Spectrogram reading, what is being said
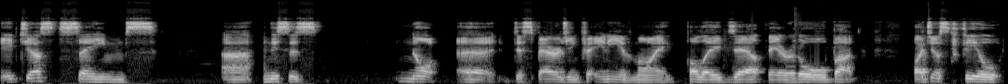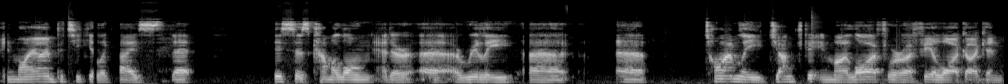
it just seems, uh, and this is not uh, disparaging for any of my colleagues out there at all, but I just feel in my own particular case that this has come along at a, a really uh, a timely juncture in my life where I feel like I can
